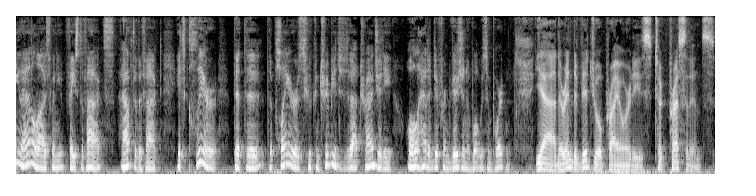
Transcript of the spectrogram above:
you analyze, when you face the facts after the fact, it's clear that the, the players who contributed to that tragedy all had a different vision of what was important. Yeah, their individual priorities took precedence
